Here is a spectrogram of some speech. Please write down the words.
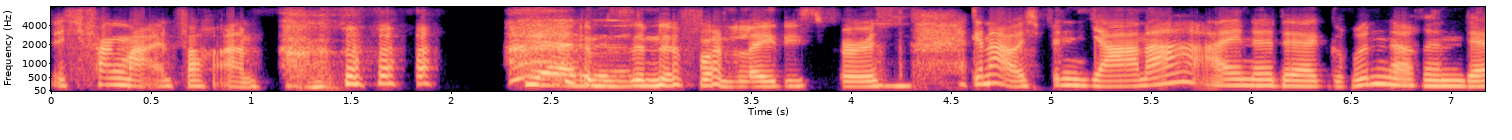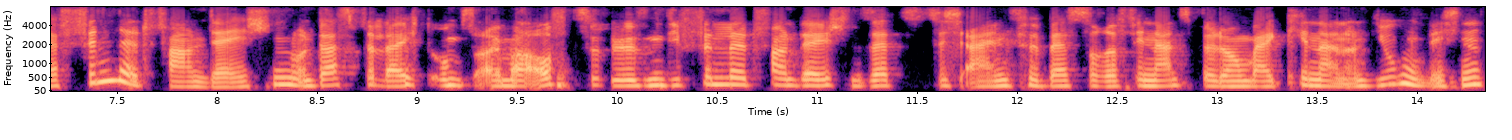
Ich fange mal einfach an. Gerne. Im Sinne von Ladies First. Genau, ich bin Jana, eine der Gründerinnen der Finlit Foundation. Und das vielleicht, um es einmal aufzulösen. Die Finlit Foundation setzt sich ein für bessere Finanzbildung bei Kindern und Jugendlichen.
